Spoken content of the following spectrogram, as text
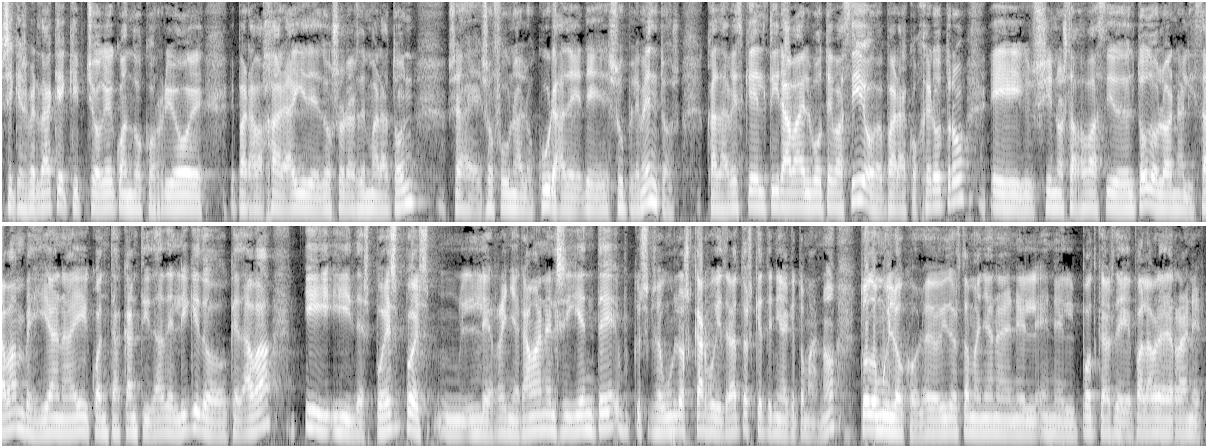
Sí que es verdad que Kipchoge cuando corrió eh, para bajar ahí de dos horas de maratón, o sea, eso fue una locura de, suplementos. Cada vez que él tiraba el bote vacío para coger otro, eh, si no estaba vacío del todo, lo analizaban, veían ahí cuánta cantidad de líquido quedaba y, después pues le reñeraban el siguiente según los carbohidratos que tenía que tomar, ¿no? Todo muy loco, lo he oído esta mañana en el, en el podcast de Palabra de Runner.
